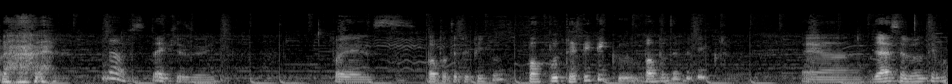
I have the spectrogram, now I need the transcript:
güey. no, pues X, güey. Pues. Tepipiku. Papu Tepipico. Eh, ya es el último.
